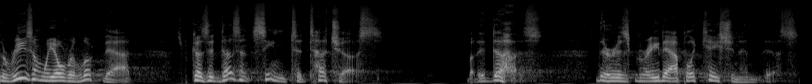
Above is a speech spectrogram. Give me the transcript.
the reason we overlook that is because it doesn't seem to touch us, but it does. There is great application in this.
